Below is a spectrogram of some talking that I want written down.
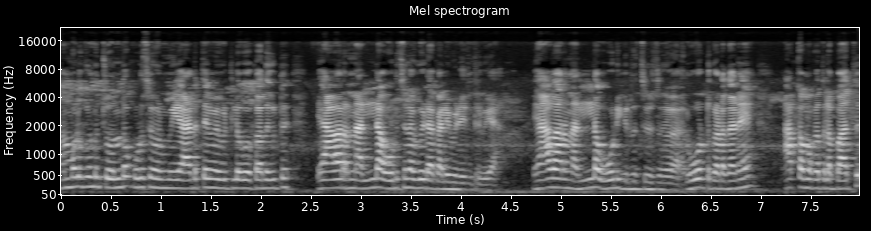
நம்மளுக்கு இன்னும் சொந்த குடிசை வேணுமையா? அடுத்தவன் வீட்டில் உட்காந்துக்கிட்டு வியாபாரம் நல்லா ஓடிச்சுனா வீடை கழுவி வியாபாரம் நல்லா ஓடிக்கிட்டு வச்சுருச்சுங்க ரோட்டு கடை தானே? அக்கம் பக்கத்தில் பார்த்து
